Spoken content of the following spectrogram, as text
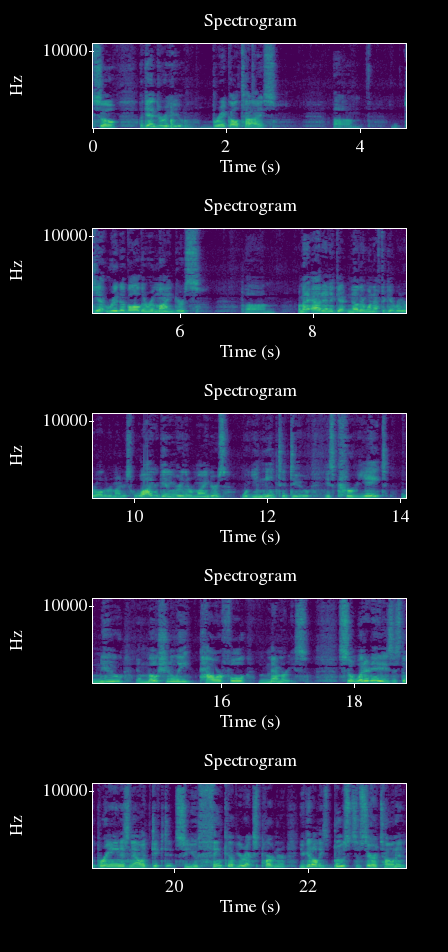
So again, to review: break all ties, um, get rid of all the reminders. Um, I'm going to add in a get another one after get rid of all the reminders. While you're getting rid of the reminders, what you need to do is create new emotionally powerful memories. So what it is is the brain is now addicted. So you think of your ex-partner, you get all these boosts of serotonin,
